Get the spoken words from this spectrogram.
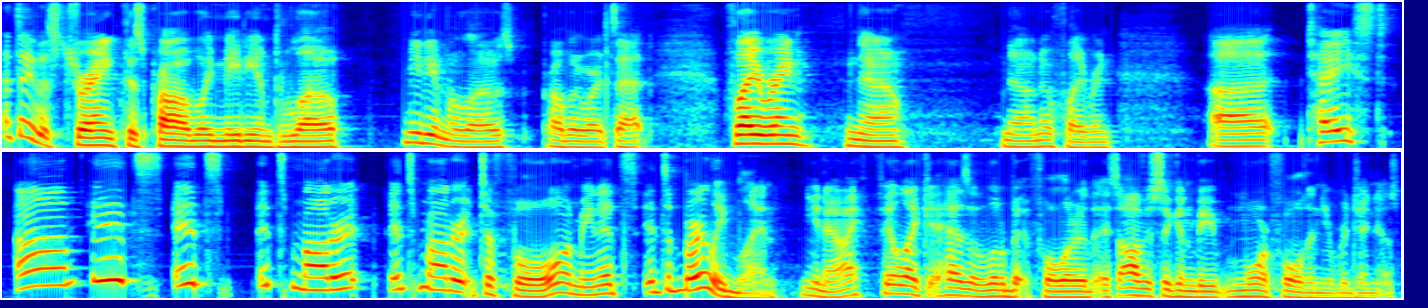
I'd say the strength is probably medium to low. Medium to low is probably where it's at. Flavoring, no, no, no flavoring. Uh, taste, um, it's it's it's moderate. It's moderate to full. I mean, it's it's a burley blend. You know, I feel like it has a little bit fuller. It's obviously going to be more full than your Virginias.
